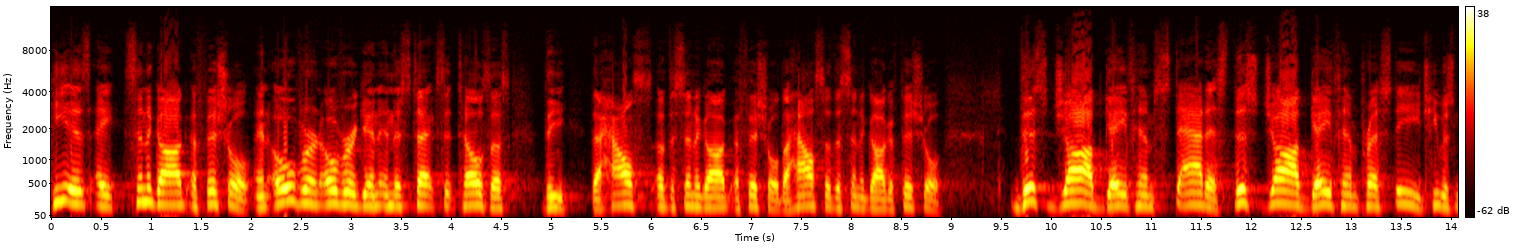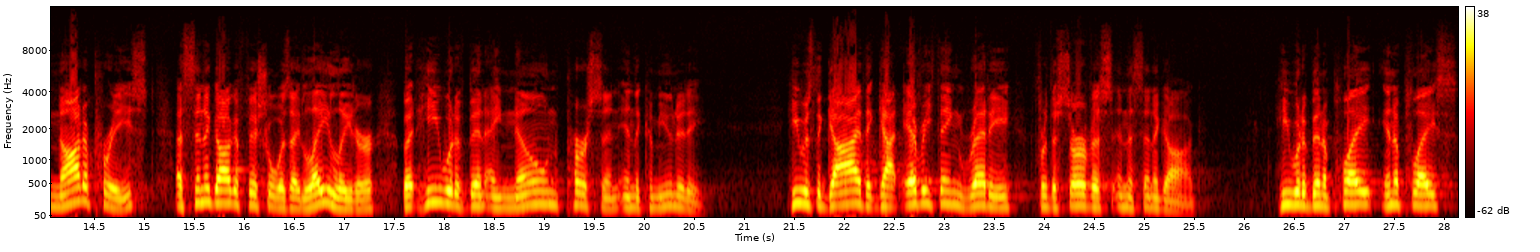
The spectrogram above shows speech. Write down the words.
He is a synagogue official. And over and over again in this text, it tells us the, the house of the synagogue official, the house of the synagogue official. This job gave him status. This job gave him prestige. He was not a priest. A synagogue official was a lay leader, but he would have been a known person in the community. He was the guy that got everything ready for the service in the synagogue. He would have been a play, in a place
